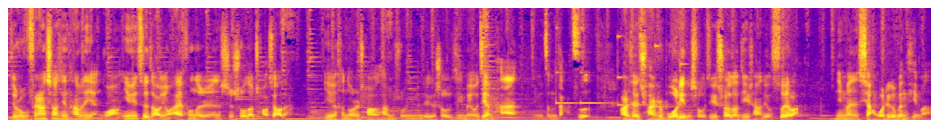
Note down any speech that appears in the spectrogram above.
就是我非常相信他们的眼光，因为最早用 iPhone 的人是受到嘲笑的，因为很多人嘲笑他们说你们这个手机没有键盘，你们怎么打字？而且全是玻璃的手机，摔到地上就碎了。你们想过这个问题吗？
